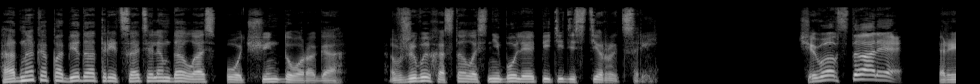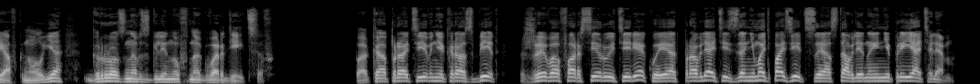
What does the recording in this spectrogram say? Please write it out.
Однако победа отрицателям далась очень дорого. В живых осталось не более 50 рыцарей. «Чего встали?» — рявкнул я, грозно взглянув на гвардейцев. «Пока противник разбит, живо форсируйте реку и отправляйтесь занимать позиции, оставленные неприятелем!»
